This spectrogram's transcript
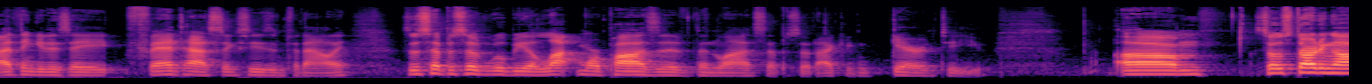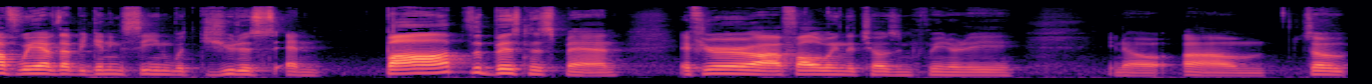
I think it is a fantastic season finale. This episode will be a lot more positive than last episode. I can guarantee you. Um, so starting off, we have that beginning scene with Judas and Bob, the businessman. If you're uh, following the chosen community you know, um, so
